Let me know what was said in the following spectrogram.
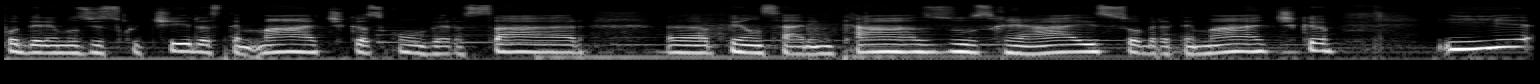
poderemos discutir as temáticas, conversar, uh, pensar em casos reais sobre a temática. E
